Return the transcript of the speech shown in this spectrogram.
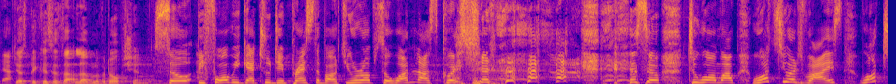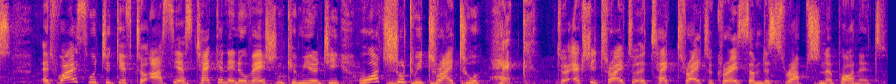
yeah. just because of that level of adoption. So, before we get too depressed about Europe, so one last question. so to warm up, what's your advice? What advice would you give to us as tech and innovation community? What should we try to hack? To actually try to attack, try to create some disruption upon it?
